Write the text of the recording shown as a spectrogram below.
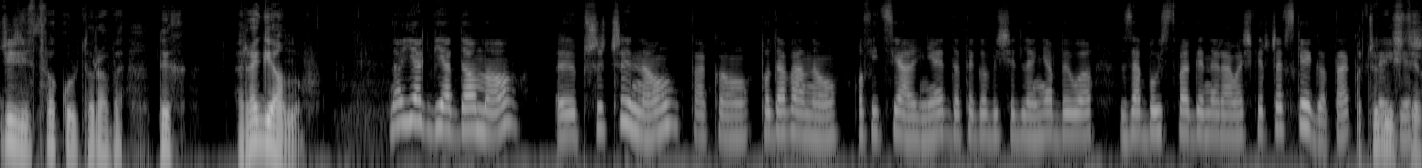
dziedzictwo kulturowe tych regionów. No i jak wiadomo, y, przyczyną taką podawaną oficjalnie do tego wysiedlenia było zabójstwa generała Świerczewskiego, tak? Oczywiście.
